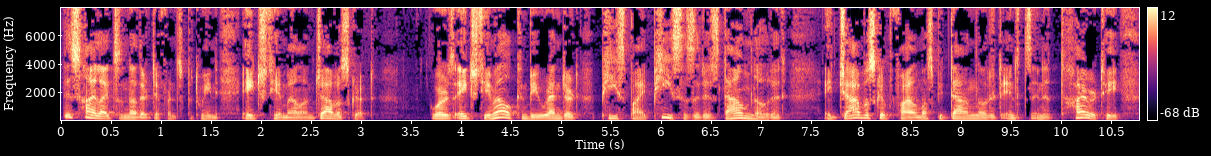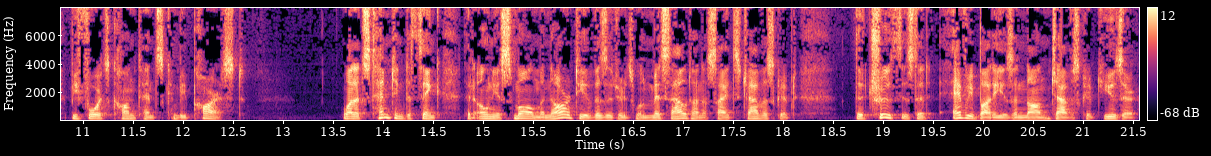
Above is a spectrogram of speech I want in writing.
This highlights another difference between HTML and JavaScript. Whereas HTML can be rendered piece by piece as it is downloaded, a JavaScript file must be downloaded in its entirety before its contents can be parsed. While it's tempting to think that only a small minority of visitors will miss out on a site's JavaScript, the truth is that everybody is a non JavaScript user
